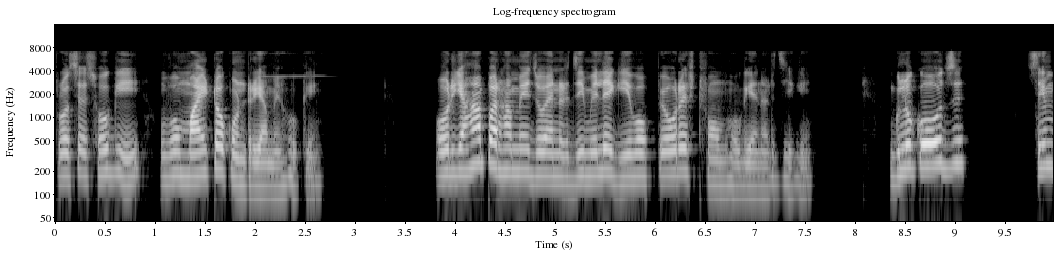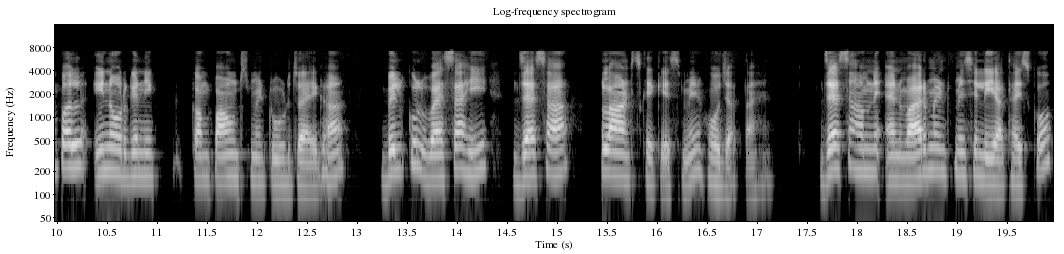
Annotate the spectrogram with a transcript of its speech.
प्रोसेस होगी वो माइटोकॉन्ड्रिया में होगी और यहाँ पर हमें जो एनर्जी मिलेगी वो प्योरेस्ट फॉर्म होगी एनर्जी की। ग्लूकोज सिंपल इनऑर्गेनिक कंपाउंड्स में टूट जाएगा, बिल्कुल वैसा ही जैसा प्लांट्स के केस में हो जाता है। जैसा हमने एनवायरमेंट में से लिया था इसको,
